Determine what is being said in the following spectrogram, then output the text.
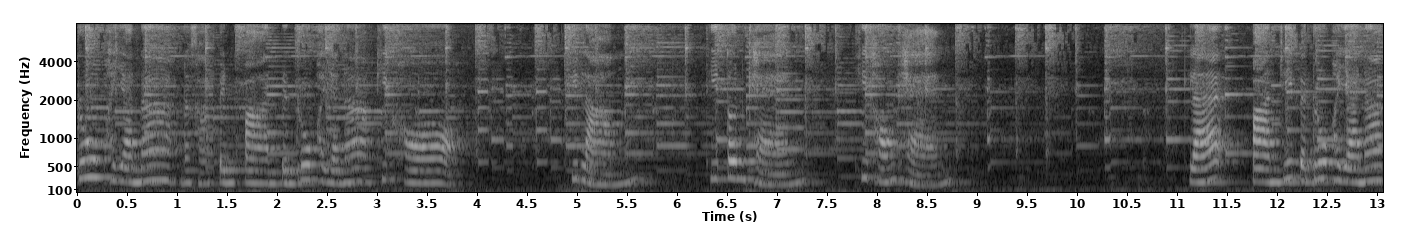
รูปพญานาคนะคะ เป็นปานเป็นรูปพญานาคที่คอ ที่หลัง ที่ต้นแขน ที่ท้องแขน และปานที่เป็นรูปพญานาค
